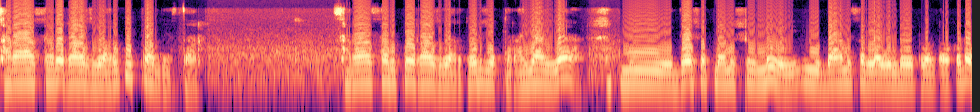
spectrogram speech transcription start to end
సరాసరి రాజుగారికి ఉప్పు అందిస్తారు. సరాసరి పోయి రాజుగారితో చెప్తారు. అయ్యా అయ్యా మీ దేశపు మనుషుల్ని ఈ బానిసల్లో ఉండేటువంటి ఒకడు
